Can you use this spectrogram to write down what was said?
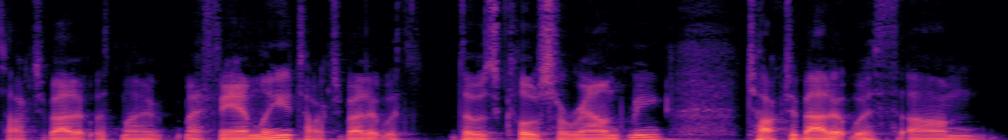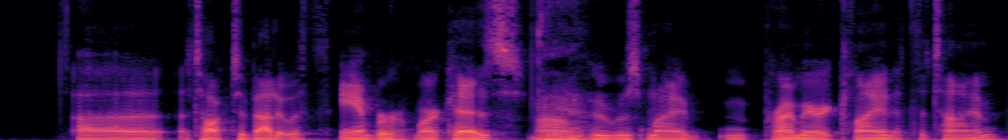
talked about it with my, my family, talked about it with those close around me, talked about it with, um, uh, I talked about it with Amber Marquez, um, who was my primary client at the time.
